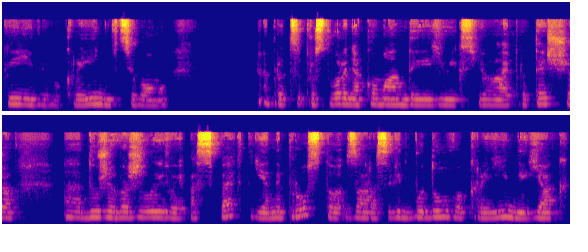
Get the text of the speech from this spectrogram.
Києві, в Україні в цілому, про це про створення команди UX UI, про те, що е, дуже важливий аспект є не просто зараз відбудова країни, як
